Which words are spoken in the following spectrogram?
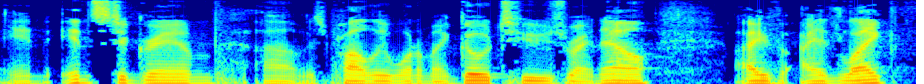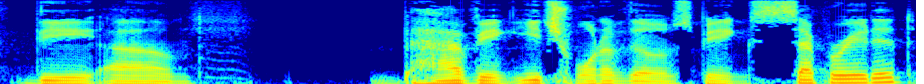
and Instagram um, is probably one of my go tos right now. I I like the um, having each one of those being separated.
